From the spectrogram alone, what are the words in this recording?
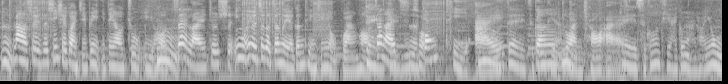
嗯，那所以这心血管疾病一定要注意哈。再来就是因为因为这个真的也跟停经有关哈。再来子宫体癌，对，子宫体卵巢癌，对，子宫体癌跟卵巢癌，因为我们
